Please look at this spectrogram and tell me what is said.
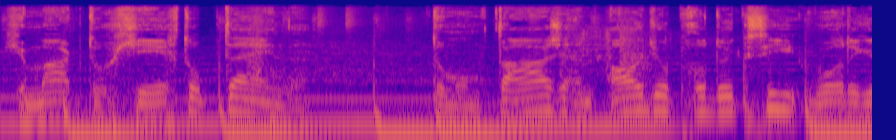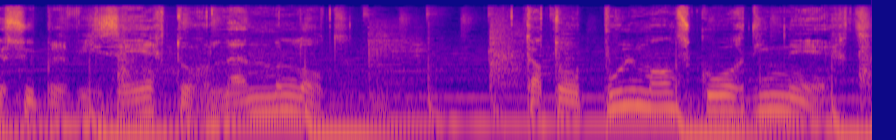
gemaakt door Geert op Teinde. De montage en audioproductie worden gesuperviseerd door Len Melot. Cato Poelmans coördineert,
